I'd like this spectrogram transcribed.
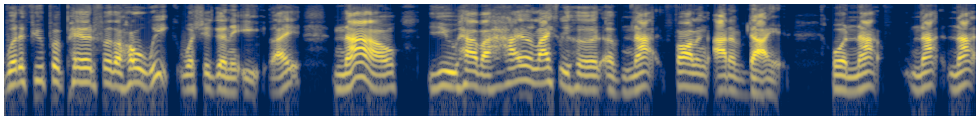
what if you prepared for the whole week what you're going to eat, right? Now you have a higher likelihood of not falling out of diet or not not not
